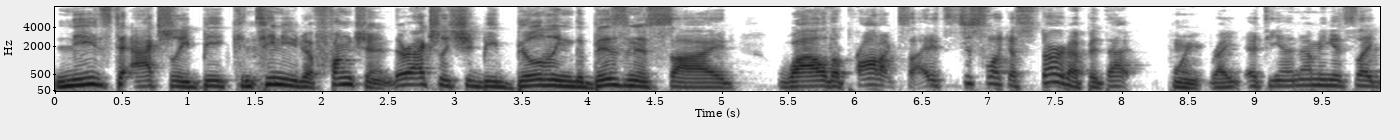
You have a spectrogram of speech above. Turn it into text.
needs to actually be continue to function. There actually should be building the business side while the product side. It's just like a startup at that point, right? At the end, I mean, it's like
